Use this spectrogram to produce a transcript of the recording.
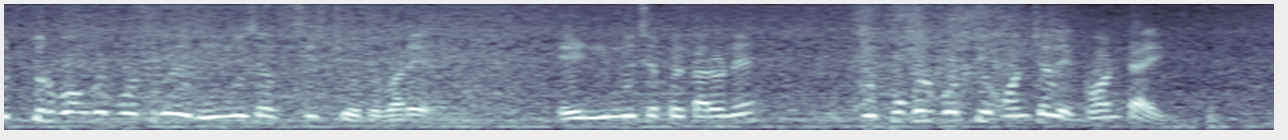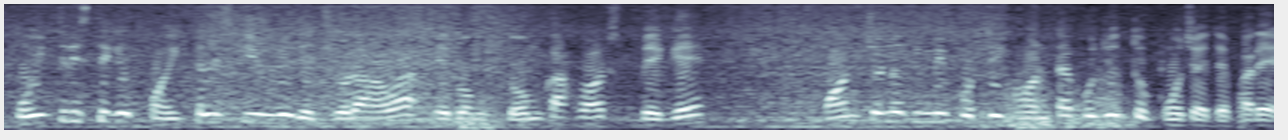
উত্তর বঙ্গোপসাগরে নিম্নচাপ সৃষ্টি হতে পারে। এই নিম্নচাপের কারণে উপকূলবর্তী অঞ্চলে ঘন্টায় পঁয়ত্রিশ থেকে পঁয়তাল্লিশ কিমি বেগে ঝোড়া হাওয়া এবং দমকা হওয়ার বেগে পঞ্চান্ন কিমি প্রতি ঘণ্টা পর্যন্ত পৌঁছাতে পারে।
